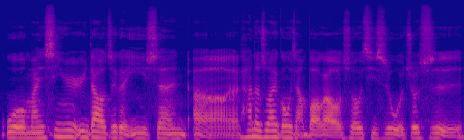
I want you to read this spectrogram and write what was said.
我蛮幸运遇到这个医生，呃，他那时候在跟我讲报告的时候，其实我就是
